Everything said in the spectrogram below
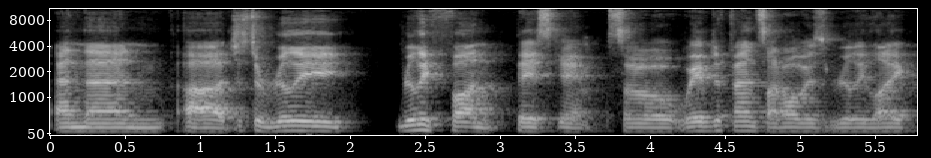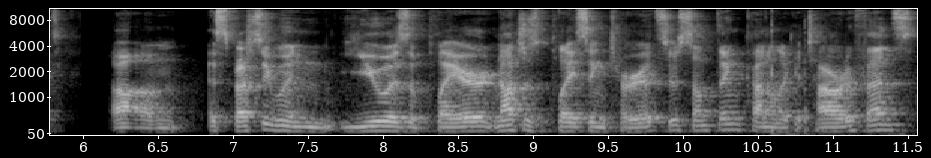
and then uh, just a really, really fun base game. So wave defense, I've always really liked, um, especially when you as a player, not just placing turrets or something, kind of like a tower defense,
